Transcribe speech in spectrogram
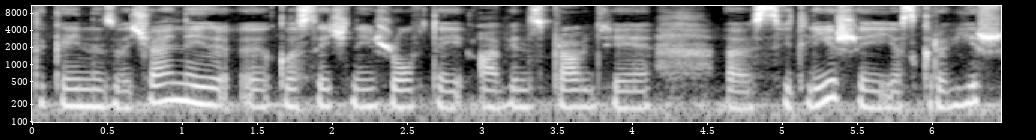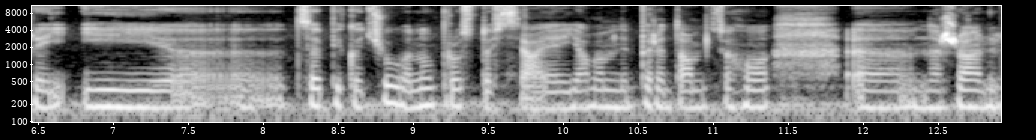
такий незвичайний е, класичний жовтий, а він справді Е, світліший, яскравіший, і е, це Пікачу, воно просто сяє. Я вам не передам цього, е, на жаль,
